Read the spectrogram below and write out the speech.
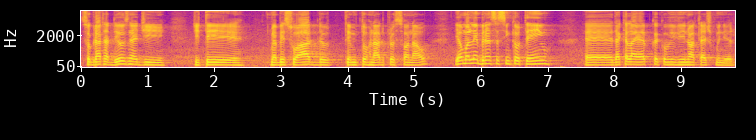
sou grato a Deus, né, de, de ter me abençoado, de ter me tornado profissional. E é uma lembrança assim que eu tenho é, daquela época que eu vivi no Atlético Mineiro.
